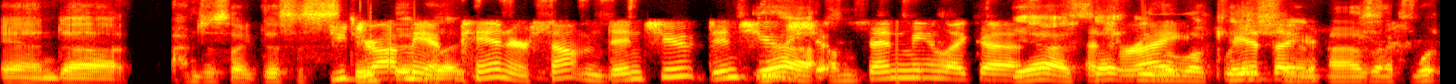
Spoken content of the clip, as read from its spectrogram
and uh, I'm just like, this is. You stupid. dropped me a like, pin or something, didn't you? Didn't you Yeah, send me like a? yeah, I sent right. you the location. like- I was like, where,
